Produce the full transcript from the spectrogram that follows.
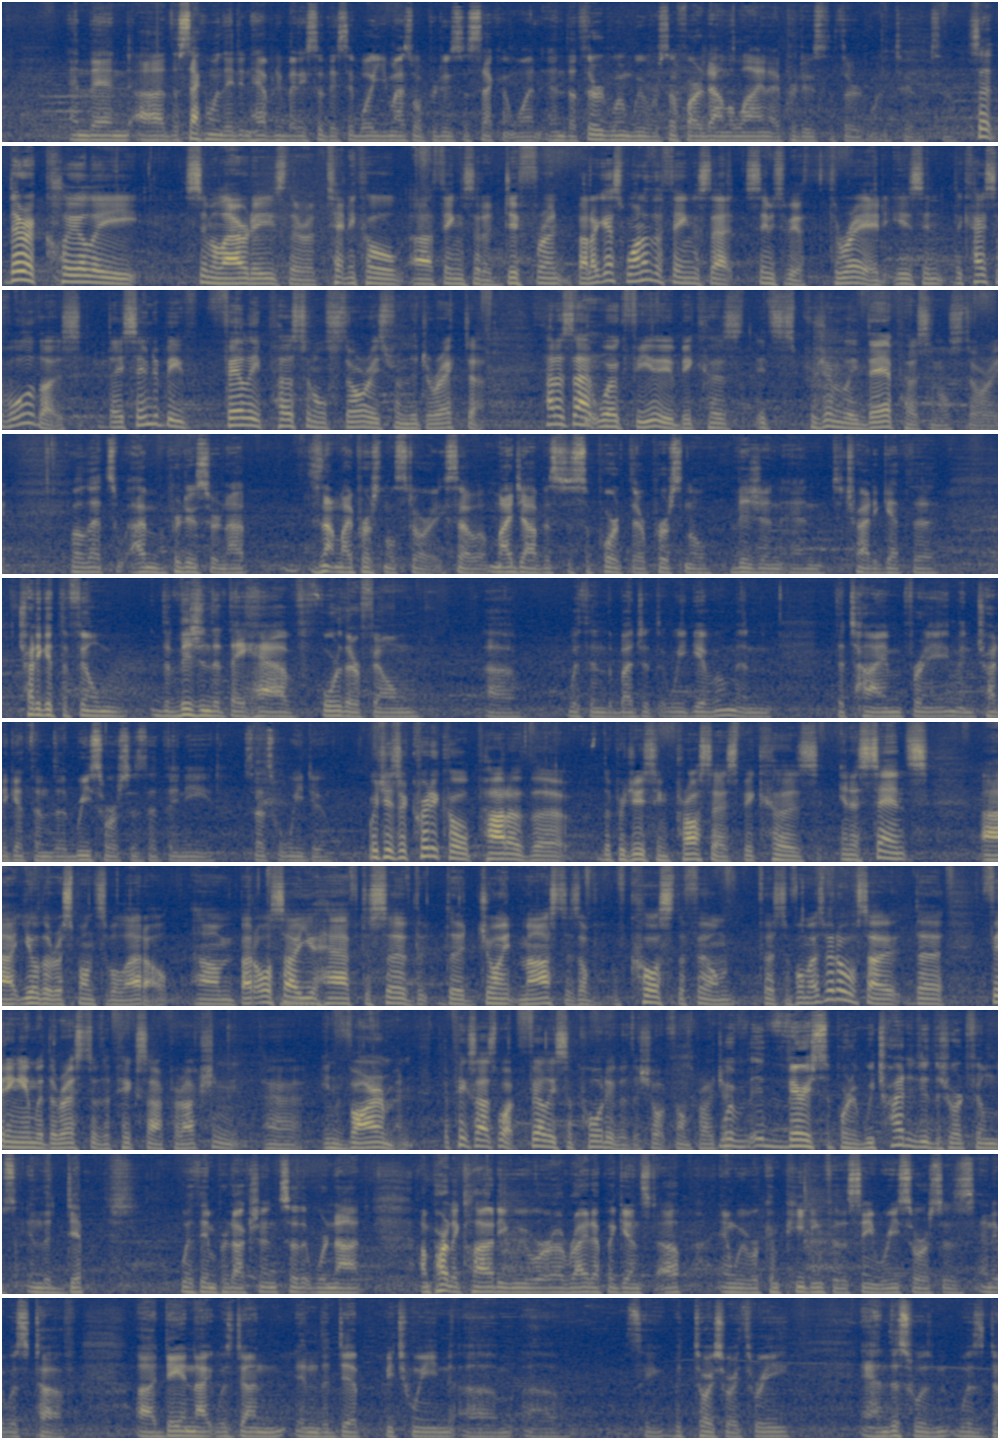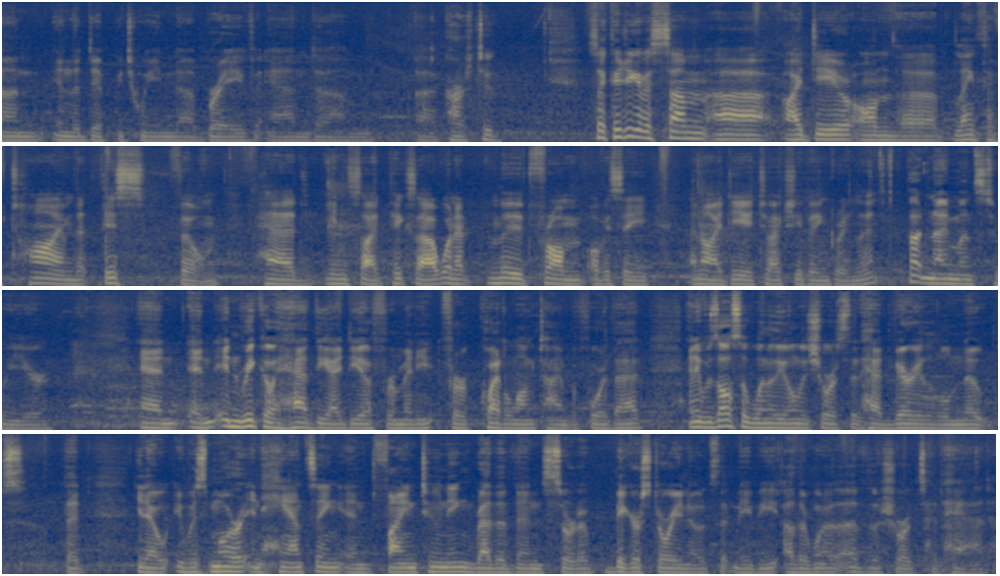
And then uh, the second one, they didn't have anybody, so they said, well, you might as well produce the second one. And the third one, we were so far down the line, I produced the third one too. So. So there are clearly similarities, there are technical uh, things that are different, but I guess one of the things that seems to be a thread is in the case of all of those, they seem to be fairly personal stories from the director. How does that work for you? Because it's presumably their personal story. Well, that's I'm a producer, not it's not my personal story. So my job is to support their personal vision and to try to get the try to get the film, the vision that they have for their film, uh, within the budget that we give them and the time frame, and try to get them the resources that they need. So that's what we do. Which is a critical part of the, the producing process because, in a sense, uh, you're the responsible adult, um, but also you have to serve the, the joint masters of, of course, the film first and foremost, but also the fitting in with the rest of the Pixar production uh, environment. But Pixar's what fairly supportive of the short film project. We're very supportive. We try to do the short films in the dips within production so that we're not on partly cloudy we were uh, right up against up and we were competing for the same resources and it was tough uh, day and night was done in the dip between um, uh, see, toy story 3 and this one was done in the dip between uh, brave and um, uh, cars 2 So, could you give us some uh, idea on the length of time that this film had inside Pixar when it moved from obviously an idea to actually being greenlit? about nine months to a year. And, and Enrico had the idea for many for quite a long time before that, and it was also one of the only shorts that had very little notes. That you know, it was more enhancing and fine tuning rather than sort of bigger story notes that maybe other one other shorts had had.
